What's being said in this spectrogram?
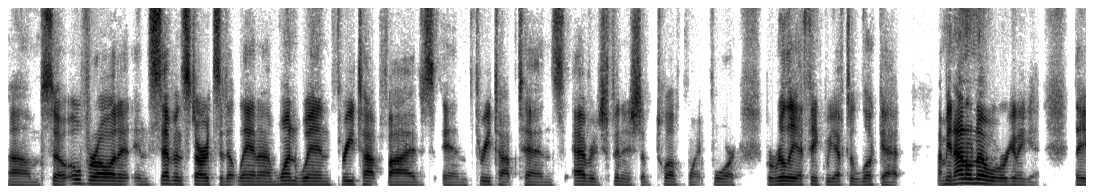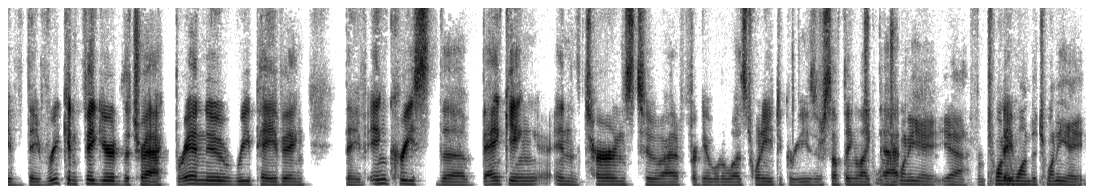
Um, so overall, in, in seven starts at Atlanta, one win, three top fives, and three top tens, average finish of twelve point four. But really, I think we have to look at I mean, I don't know what we're gonna get. They've they've reconfigured the track, brand new repaving. They've increased the banking in the turns to I forget what it was, 28 degrees or something like that. 28, yeah, from 21 to 28.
